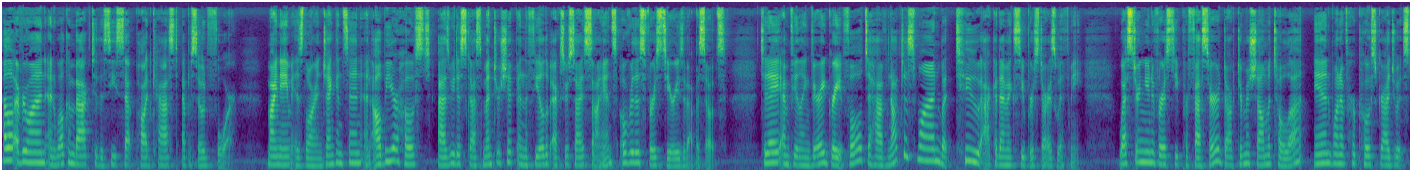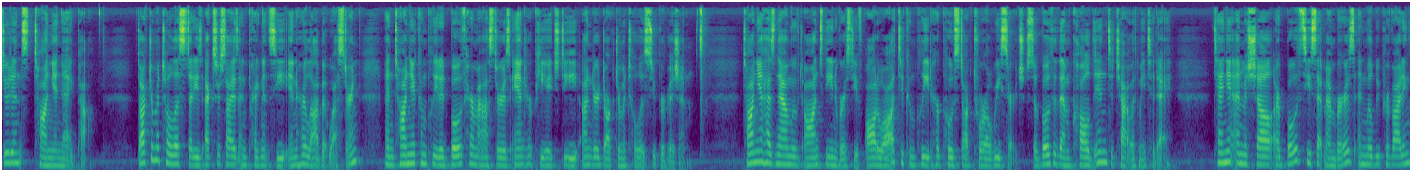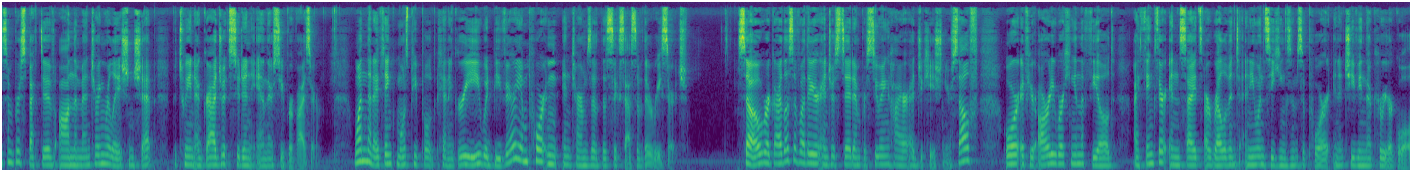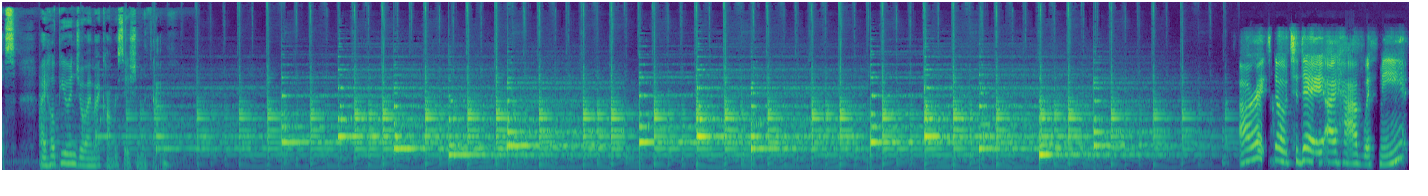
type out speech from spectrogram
Hello, everyone, and welcome back to the CSEP podcast, episode four. My name is Lauren Jenkinson, and I'll be your host as we discuss mentorship in the field of exercise science over this first series of episodes. Today, I'm feeling very grateful to have not just one, but two academic superstars with me Western University professor Dr. Michelle Mottola and one of her postgraduate students, Taniya Nagpal. Dr. Mottola studies exercise and pregnancy in her lab at Western, and Taniya completed both her master's and her PhD under Dr. Mottola's supervision. Taniya has now moved on to the University of Ottawa to complete her postdoctoral research, so both of them called in to chat with me today. Taniya and Michelle are both CSEP members and will be providing some perspective on the mentoring relationship between a graduate student and their supervisor. One that I think most people can agree would be very important in terms of the success of their research. So, regardless of whether you're interested in pursuing higher education yourself or if you're already working in the field, I think their insights are relevant to anyone seeking some support in achieving their career goals. I hope you enjoy my conversation with them. So today I have with me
